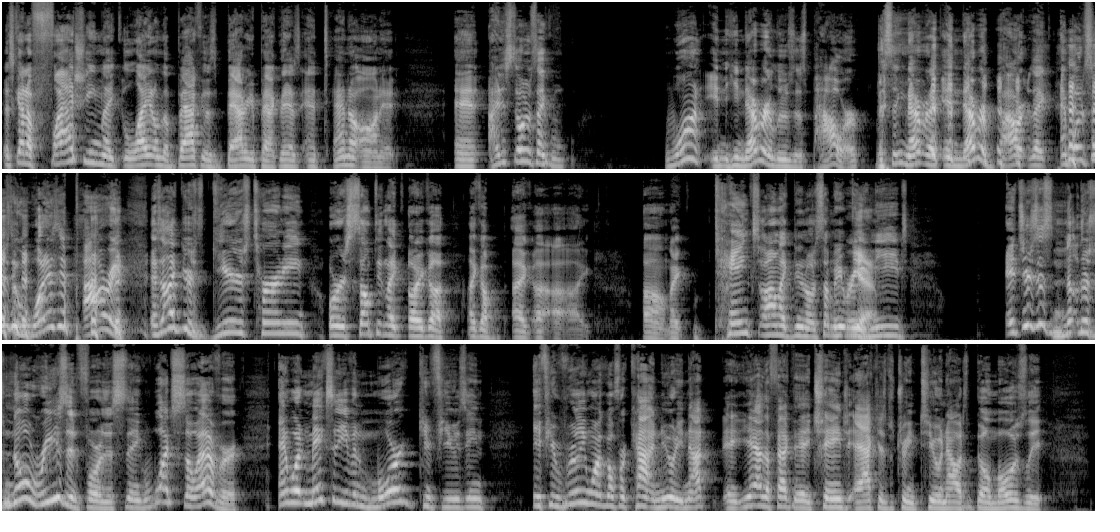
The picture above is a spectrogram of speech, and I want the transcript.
it's got a flashing like light on the back of this battery pack that has antenna on it, and I just don't. It's like one, and he never loses power. This thing never, like, it never power. Like, and but seriously, what is it powering? It's not like there's gears turning or something like like a like a like a, a, like um like tanks on like you know something where Yeah. he needs. It's just just no, there's no reason for this thing whatsoever. And what makes it even more confusing, if you really want to go for continuity, not uh, yeah, the fact that they changed actors between two and now it's Bill Mosley,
